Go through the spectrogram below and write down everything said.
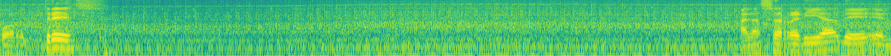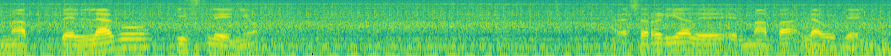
por 3 a la cerrería del map del lago isleño. A la cerrería del mapa lago isleño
